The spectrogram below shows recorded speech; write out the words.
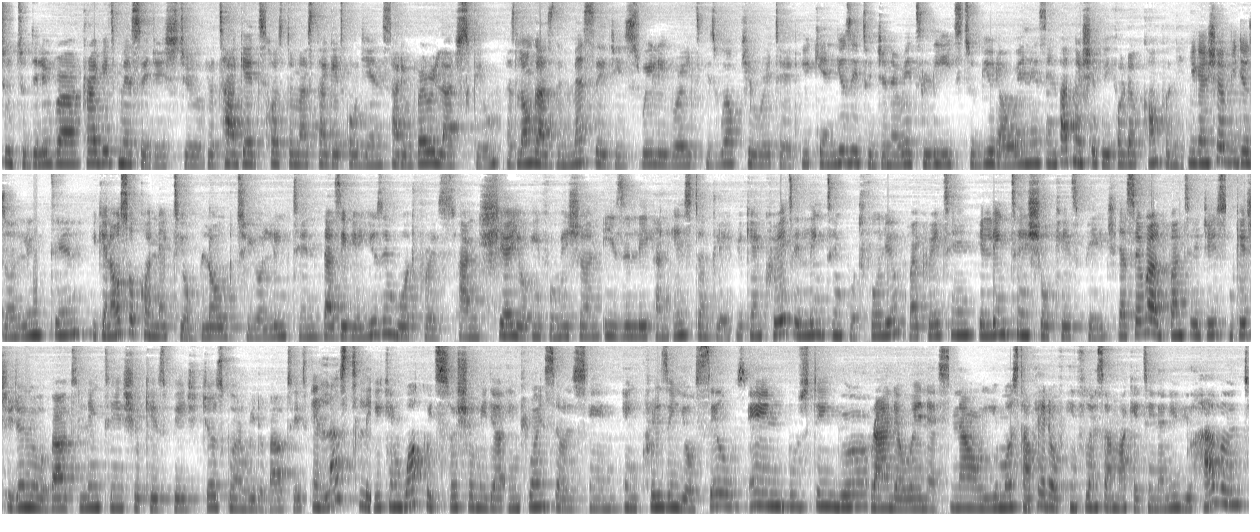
tool to deliver private messages to your target customers, target audience at a very large scale. As long as the message is really great, is well curated, you can use it to generate leads, to build awareness and partnership with other companies. You can share videos on LinkedIn. You can also connect your blog to your LinkedIn. That's if you're using WordPress and share your information easily and instantly. You can create a LinkedIn portfolio by creating a LinkedIn showcase page. There are several advantages. In case you don't know about LinkedIn showcase page, just go and read about it. And lastly, you can work with social media influencers in increasing your sales and boosting your brand awareness. Now, you must have heard of influencer marketing, and if you haven't,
